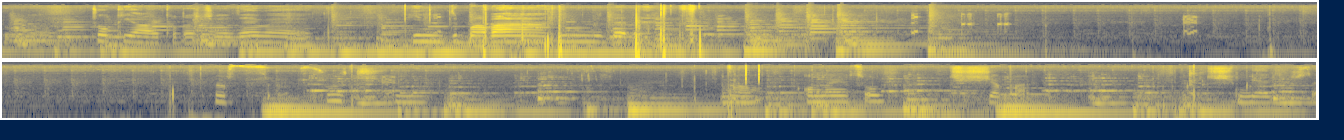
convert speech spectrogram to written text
burada. Çok iyi arkadaşlar evet. Hindi baba, hindi dede. Su, su. Tamam, ona en son çiş yapar. Çişim gelirse.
